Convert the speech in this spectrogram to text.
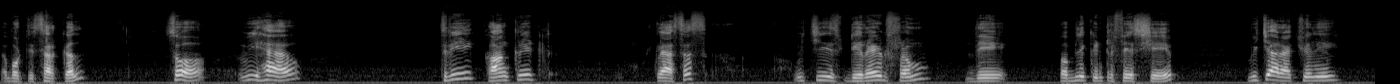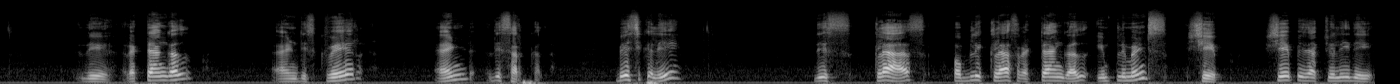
about the circle. So we have three concrete classes which is derived from the public interface shape which are actually the rectangle and the square and the circle. Basically, this class public class rectangle implements shape. Shape is actually the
